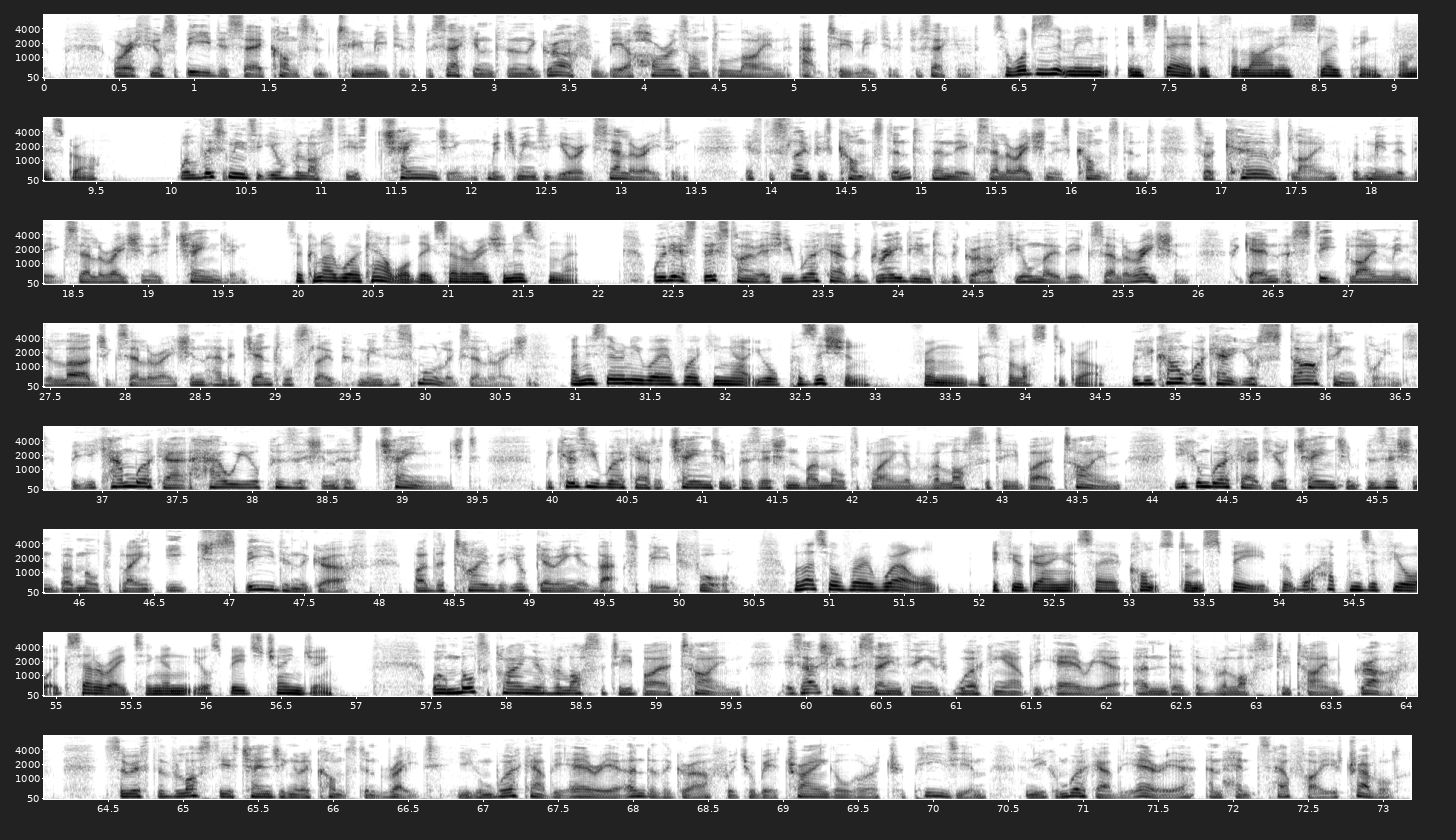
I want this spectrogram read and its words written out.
Or if your speed is, say, a constant 2 metres per second, then the graph would be a horizontal line at 2 metres per second. So, what does it mean instead if the line is sloping on this graph? Well, this means that your velocity is changing, which means that you're accelerating. If the slope is constant, then the acceleration is constant. So a curved line would mean that the acceleration is changing. So can I work out what the acceleration is from that? Well, yes, this time if you work out the gradient of the graph, you'll know the acceleration. Again, a steep line means a large acceleration, and a gentle slope means a small acceleration. And is there any way of working out your position from this velocity graph? Well, you can't work out your starting point, but you can work out how your position has changed. Because you work out a change in position by multiplying a velocity by a time, you can work out your change in position by multiplying each speed in the graph by the time that you're going at that speed for. Well, that's all very well if you're going at, say, a constant speed, but what happens if you're accelerating and your speed's changing? Well, multiplying a velocity by a time is actually the same thing as working out the area under the velocity time graph. So if the velocity is changing at a constant rate, you can work out the area under the graph, which will be a triangle or a trapezium, and you can work out the area and hence how far you've travelled.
